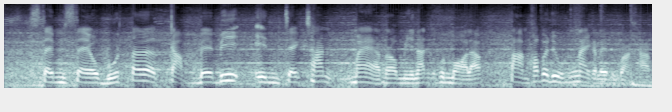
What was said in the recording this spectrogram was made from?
ำ Stem Cell Booster กับ Baby Injection แม่เรามีนัดกับคุณหมอแล้ว ตามเข้าไปดูข้างในกันเลยดีกว่าครับ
